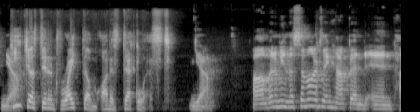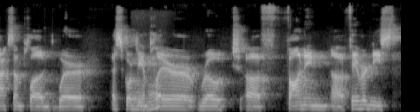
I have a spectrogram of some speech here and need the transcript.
Yeah. He just didn't write them on his deck list. Yeah. Um, and I mean, the similar thing happened in PAX Unplugged, where a Scorpion Mhm. player wrote uh, fawning uh, favored niece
